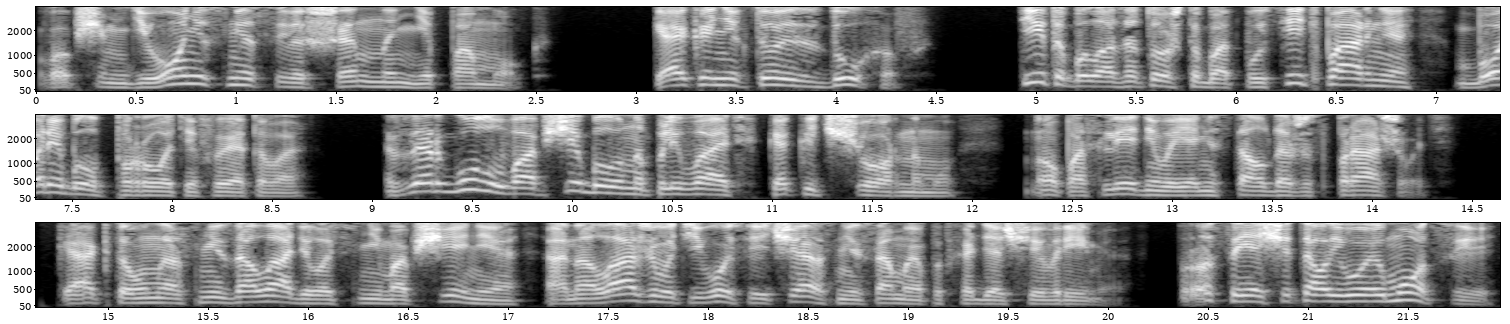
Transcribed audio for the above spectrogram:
В общем, Дионис мне совершенно не помог. Как и никто из духов. Тита была за то, чтобы отпустить парня, Боря был против этого. Зергулу вообще было наплевать, как и черному, но последнего я не стал даже спрашивать. Как-то у нас не заладилось с ним общение, а налаживать его сейчас не самое подходящее время. Просто я считал его эмоции,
